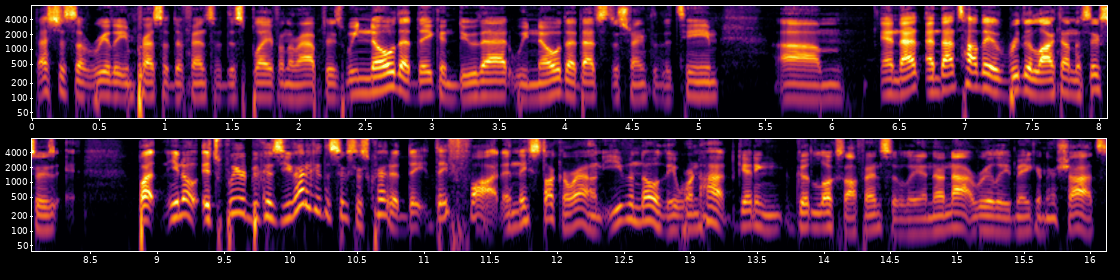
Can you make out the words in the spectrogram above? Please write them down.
that's just a really impressive defensive display from the Raptors. We know that they can do that. We know that that's the strength of the team, um, and that and that's how they really locked down the Sixers. But you know, it's weird because you got to give the Sixers credit. They they fought and they stuck around, even though they were not getting good looks offensively, and they're not really making their shots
